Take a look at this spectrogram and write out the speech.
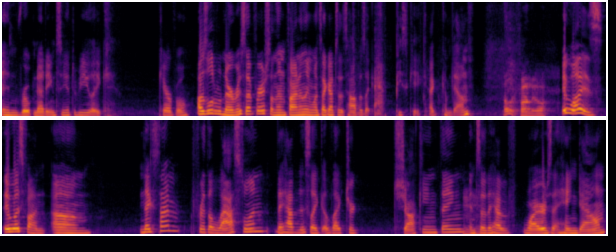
in rope netting. So you have to be like careful. I was a little nervous at first, and then finally, once I got to the top, I was like, ah, piece of cake. I can come down. That looked fun though. It was. It was fun. Um, next time for the last one, they have this like electric shocking thing, and so Mhm. they have wires that hang down,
